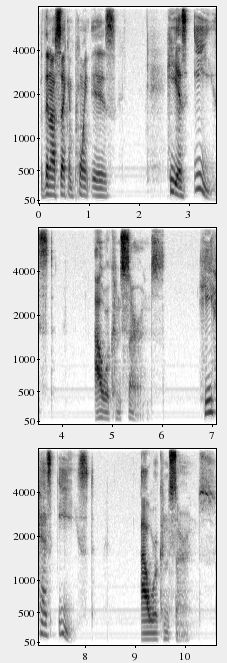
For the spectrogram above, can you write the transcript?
But then our second point is he has eased our concerns. He has eased our concerns.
